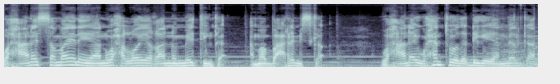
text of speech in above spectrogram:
waxaanay samaynayaan waxa loo yaqaano meetinka ama bacrimiska. Waxaanay ugxantooda dhigayaan meel gaar.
